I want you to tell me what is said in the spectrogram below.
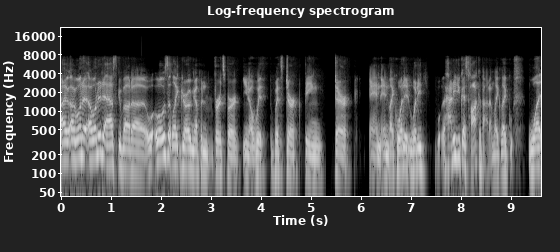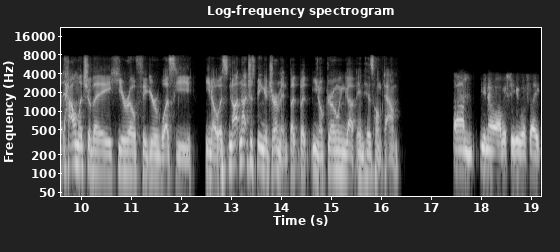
I, I wanted I wanted to ask about uh, what was it like growing up in Würzburg? You know, with with Dirk being Dirk, and and like what did what did how did you guys talk about him? Like like what how much of a hero figure was he? You know, it's not not just being a German, but but you know, growing up in his hometown. um, you know, obviously he was like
